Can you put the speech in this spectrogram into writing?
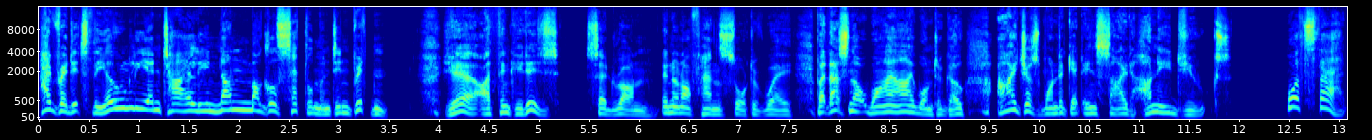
I've read it's the only entirely non-muggle settlement in Britain. Yeah, I think it is, said Ron, in an offhand sort of way. But that's not why I want to go. I just want to get inside Honeydukes. What's that?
